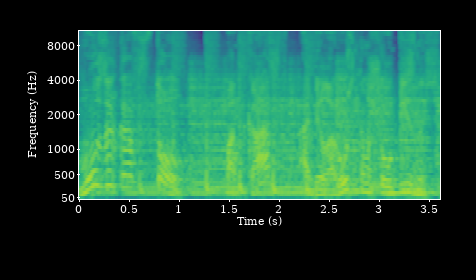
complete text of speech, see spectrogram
Музыка в стол. Подкаст о белорусском шоу-бизнесе.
